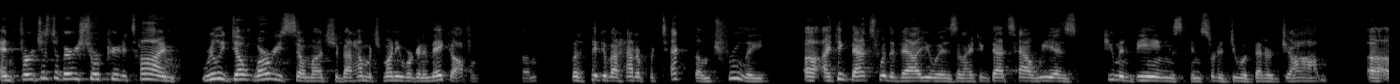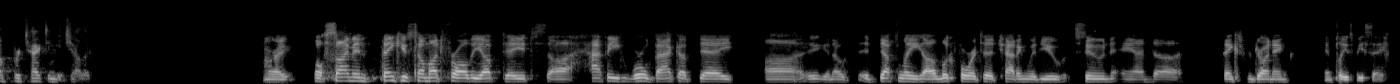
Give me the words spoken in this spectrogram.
and for just a very short period of time, really don't worry so much about how much money we're going to make off of them, but think about how to protect them truly. Uh, I think that's where the value is. And I think that's how we as human beings can sort of do a better job uh, of protecting each other. All right. Well, Simon, thank you so much for all the updates. Uh, happy World Backup Day. Uh, you know, definitely uh, look forward to chatting with you soon. And uh, thanks for joining. And please be safe.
